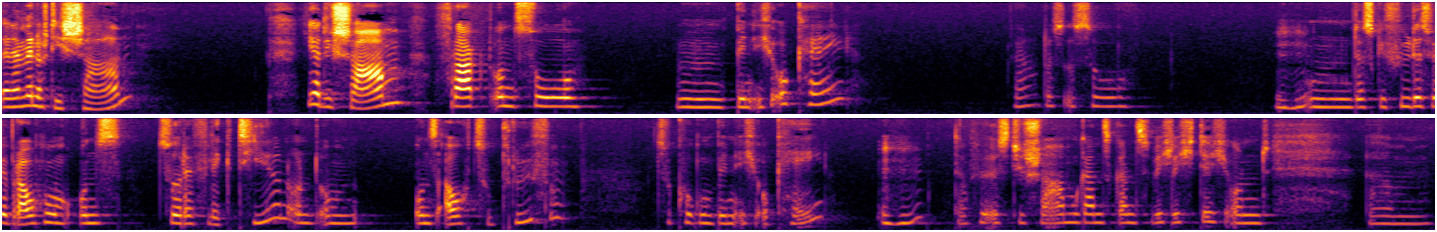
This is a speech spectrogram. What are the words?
Dann haben wir noch die Scham. Ja, die Scham fragt uns so, hm, bin ich okay? Ja, das ist so mhm. Hm, das Gefühl, das wir brauchen, um uns zu reflektieren und um uns auch zu prüfen, zu gucken, bin ich okay? Mhm. Dafür ist die Scham ganz, ganz wichtig. Und ähm,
